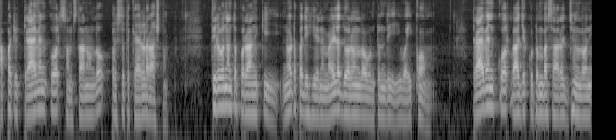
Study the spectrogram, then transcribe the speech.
అప్పటి ట్రావెన్కోర్ సంస్థానంలో ప్రస్తుత కేరళ రాష్ట్రం. తిరువనంతపురానికి నూట పదిహేను మైళ్ళ దూరంలో ఉంటుంది వైకోమ్ ట్రావెన్కోర్ రాజకుటుంబ సారథ్యంలోని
